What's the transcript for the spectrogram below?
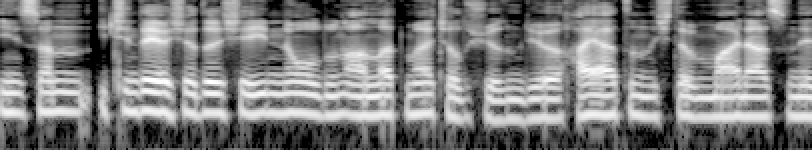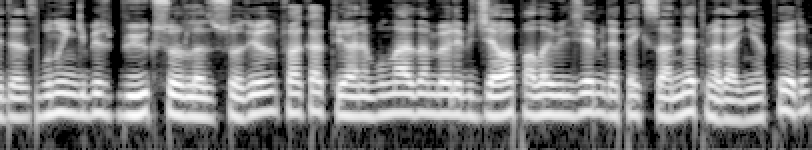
insanın içinde yaşadığı şeyin ne olduğunu anlatmaya çalışıyordum diyor. Hayatın işte manası nedir? Bunun gibi büyük soruları soruyordum. Fakat diyor hani bunlardan böyle bir cevap alabileceğimi de pek zannetmeden yapıyordum.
